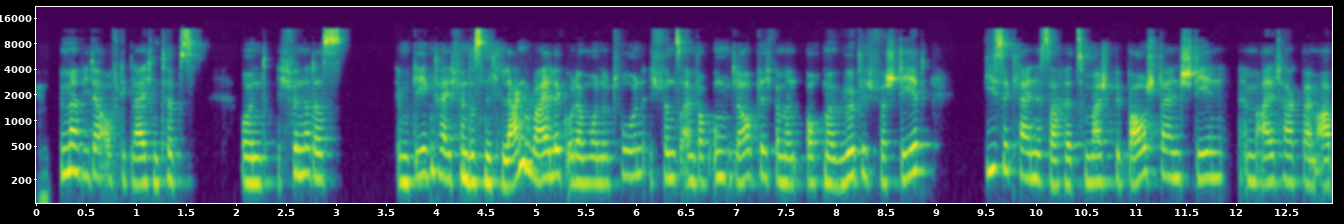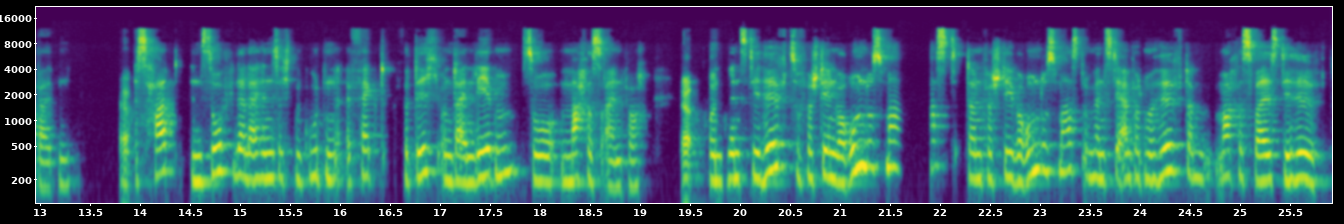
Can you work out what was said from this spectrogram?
mhm. immer wieder auf die gleichen Tipps. Und ich finde das im Gegenteil, ich finde es nicht langweilig oder monoton. Ich finde es einfach unglaublich, wenn man auch mal wirklich versteht, diese kleine Sache, zum Beispiel Baustein stehen im Alltag beim Arbeiten. Ja. Es hat in so vielerlei Hinsicht einen guten Effekt für dich und dein Leben. So mach es einfach. Ja. Und wenn es dir hilft zu verstehen, warum du es machst, dann versteh, warum du es machst. Und wenn es dir einfach nur hilft, dann mach es, weil es dir hilft.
